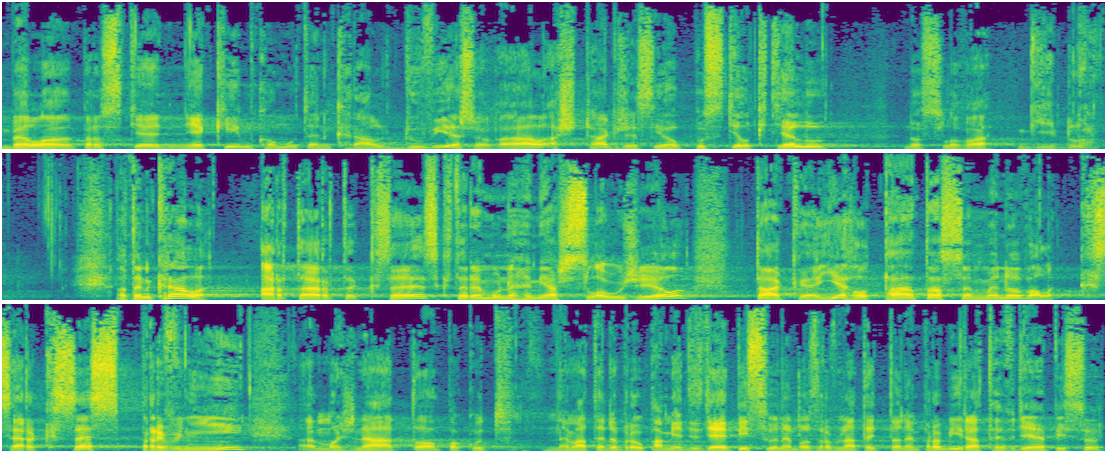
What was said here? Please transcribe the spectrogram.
Byl prostě někým, komu ten král důvěřoval až tak, že si ho pustil k tělu, doslova k jídlu. A ten král Artaxerxes, kterému Nehemiáš sloužil, tak jeho táta se jmenoval Xerxes první, možná to, pokud nemáte dobrou paměť z dějepisu, nebo zrovna teď to neprobíráte v dějepisu,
